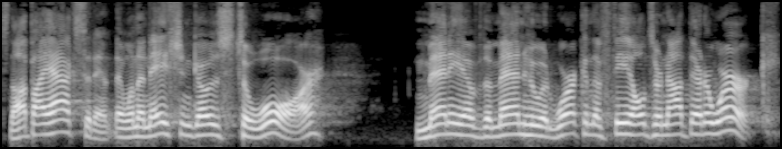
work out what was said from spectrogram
It's not by accident that when a nation goes to war, many of the men who would work in the fields are not there to work.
